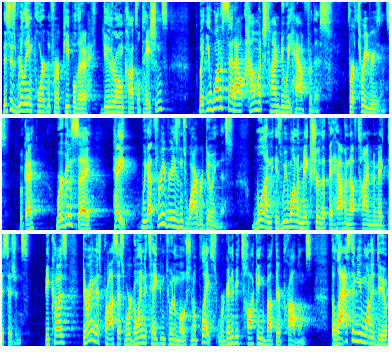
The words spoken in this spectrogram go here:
This is really important for people that are, do their own consultations, but you want to set out how much time do we have for this? for three reasons. Okay? We're going to say, hey, we got three reasons why we're doing this. One is we want to make sure that they have enough time to make decisions. Because during this process, we're going to take them to an emotional place. We're going to be talking about their problems. The last thing you want to do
